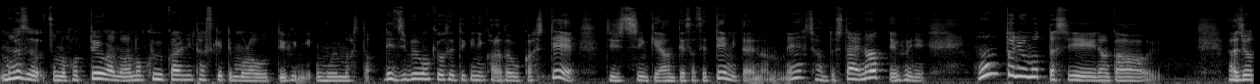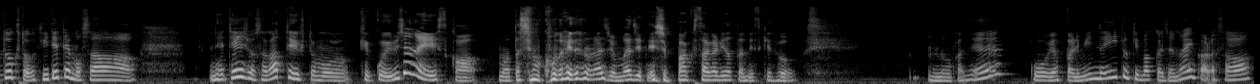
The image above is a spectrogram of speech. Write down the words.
まずそのホットヨガのあの空間に助けてもらおうっていうふうに思いました。で自分を強制的に体を動かして自律神経安定させてみたいなのねちゃんとしたいなっていうふうに本当に思ったしなんかラジオトークとか聞いててもさね、テンション下がってる人も結構いるじゃないですか。私もこの間のラジオマジでテンション爆下がりだったんですけど。なんかねこうやっぱりみんないい時ばっかじゃないからさ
